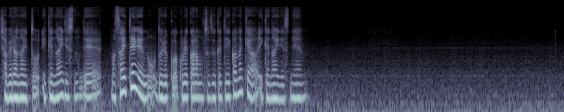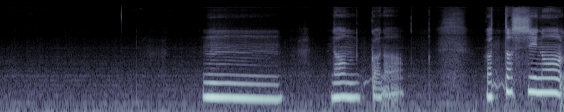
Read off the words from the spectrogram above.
喋らないといけないですので、まあ、最低限の努力はこれからも続けていかなきゃいけないですね。うーんなんかな私の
